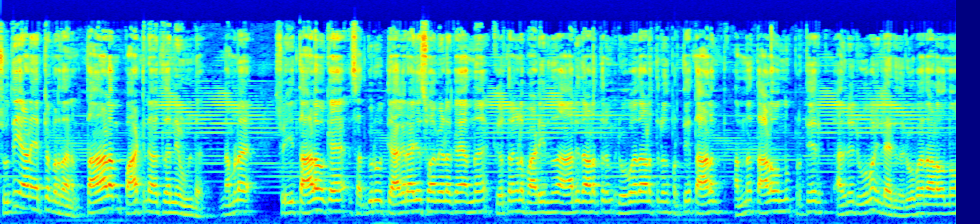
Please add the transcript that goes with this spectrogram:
ശ്രുതിയാണ് ഏറ്റവും പ്രധാനം. താളം പാട്ടിനകത്ത് തന്നെ ഉണ്ട്. നമ്മൾ ഈ താളമൊക്കെ സദ്ഗുരു ത്യാഗരാജസ്വാമികളൊക്കെ അന്ന് കീർത്തനങ്ങൾ പാടിയിരുന്നത് ആദ്യ താളത്തിലും രൂപകതാളത്തിലും പ്രത്യേക താളം അന്ന് താളമൊന്നും പ്രത്യേക അതിന് രൂപമില്ലായിരുന്നു. രൂപകതാളമെന്നോ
